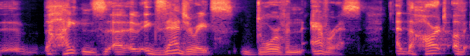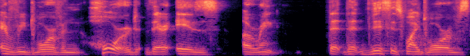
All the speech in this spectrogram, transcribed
uh, heightens, uh, exaggerates dwarven avarice. At the heart of every dwarven hoard, there is a ring. that, that this is why dwarves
